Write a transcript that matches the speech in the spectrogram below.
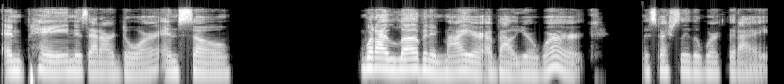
and pain is at our door. And so what I love and admire about your work, especially the work that I,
